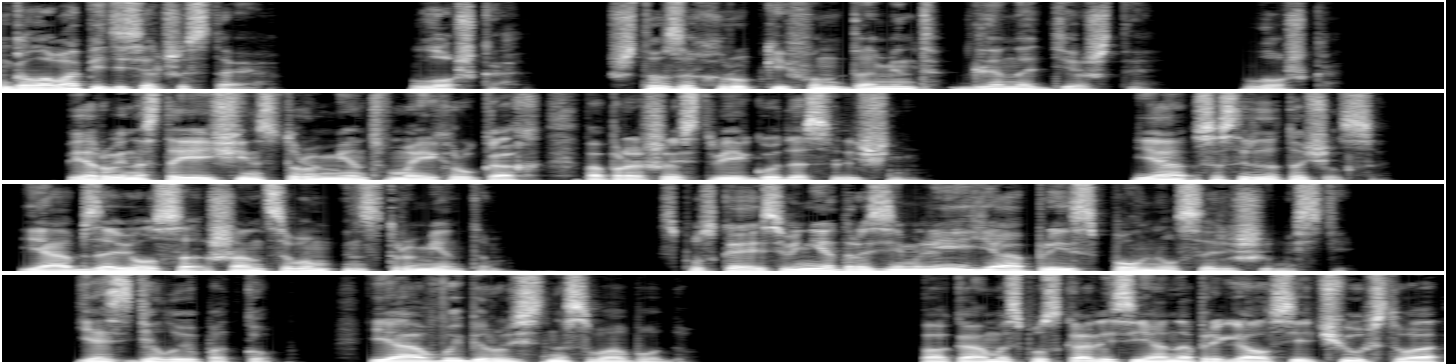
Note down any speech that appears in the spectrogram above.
Глава 56. Ложка. Что за хрупкий фундамент для надежды? Ложка. Первый настоящий инструмент в моих руках по прошествии года с лишним. Я сосредоточился. Я обзавелся шансовым инструментом. Спускаясь в недра земли, я преисполнился решимости. Я сделаю подкоп. Я выберусь на свободу. Пока мы спускались, я напрягал все чувства,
